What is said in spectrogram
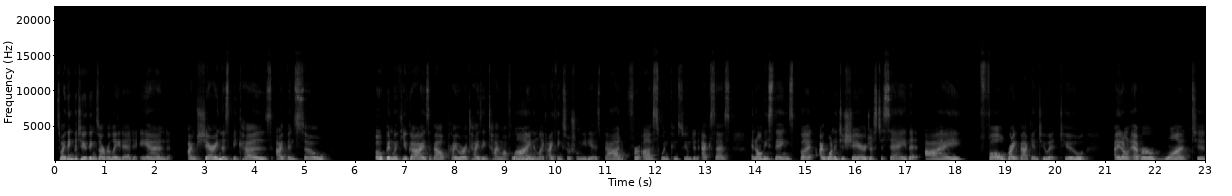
So I think the two things are related. And I'm sharing this because I've been so open with you guys about prioritizing time offline and like I think social media is bad for us when consumed in excess and all these things. But I wanted to share just to say that I fall right back into it too. I don't ever want to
